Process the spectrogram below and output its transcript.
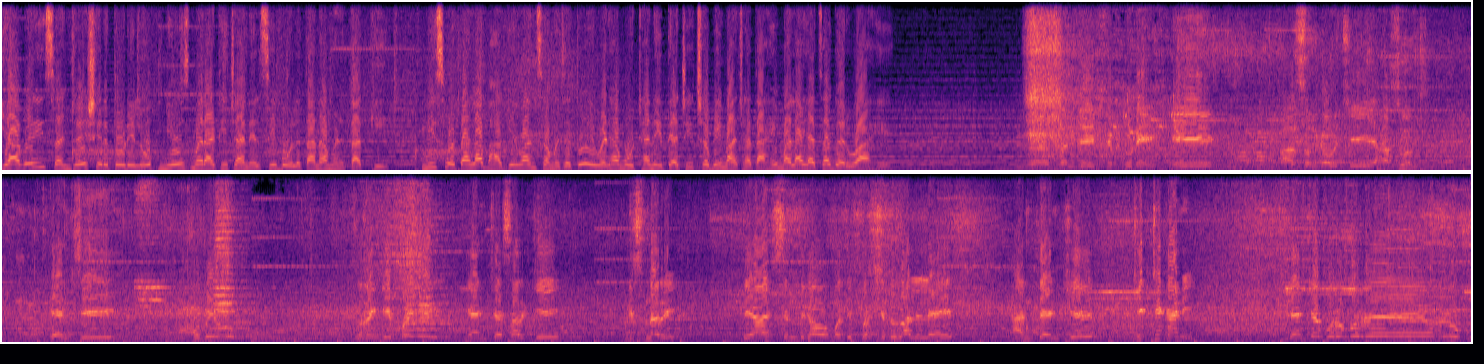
यावेळी संजय शिरतोडे लोक न्यूज मराठी चॅनेलशी बोलताना म्हणतात की मी स्वतःला भाग्यवान समजतो एवढ्या मोठ्या नेत्याची छबी माझ्यात आहे मला याचा गर्व आहे. संजय शिरतोडे हे आसनगावचे असून त्यांचे हुबेहूब जरंगे पाटील यांच्यासारखे दिसणारे ते आज गावामध्ये प्रसिद्ध झालेले आहेत. आणि त्यांचे ठिकठिकाणी त्यांच्याबरोबर लोक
